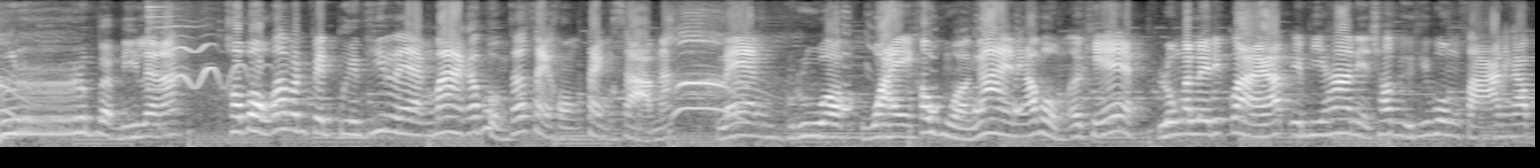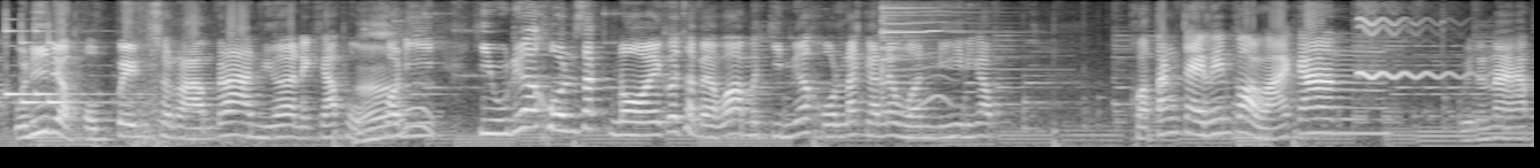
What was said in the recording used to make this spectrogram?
บึ้บแบบนี้เลยนะเขาบอกว่ามันเป็นปืนที่แรงมากครับผมถ้าใส่ของแต่ง 3 นะ แรงรัวไวเข้าหัวง่ายนะครับผมโอเค ลงกันเลยดีกว่าครับ MP5 เนี่ยชอบอยู่ที่วงฟ้านะครับ วันนี้เดี๋ยวผมเป็นฉลามร่าเนื้อนะครับผมพอดีหิวเนื้อคนสักหน่อยก็จะแบบว่ามากินเนื้อคนละกันในวันนี้นะครับ ขอตั้งใจเล่นก่อนละกันอุ้ยด้านหน้าครับ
